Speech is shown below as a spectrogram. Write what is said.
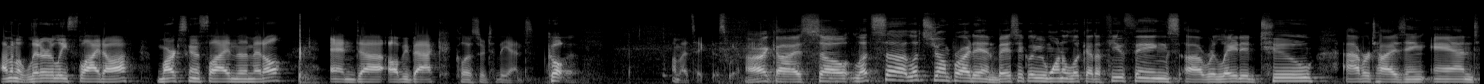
I'm going to literally slide off. Mark's going to slide into the middle, and uh, I'll be back closer to the end. Cool. I'm going to take this with. All right, guys. So let's uh, let's jump right in. Basically, we want to look at a few things uh, related to advertising, and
